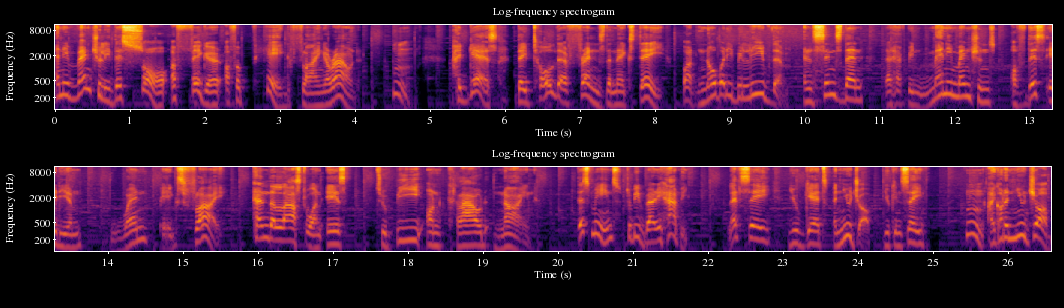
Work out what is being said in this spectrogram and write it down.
and eventually they saw a figure of a pig flying around. Hmm, I guess they told their friends the next day, but nobody believed them, and since then, there have been many mentions of this idiom when pigs fly. And the last one is to be on cloud nine. This means to be very happy. Let's say you get a new job. You can say, Hmm, I got a new job.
